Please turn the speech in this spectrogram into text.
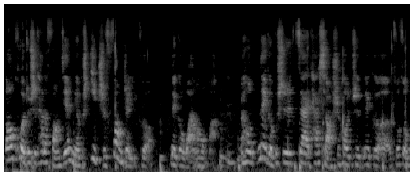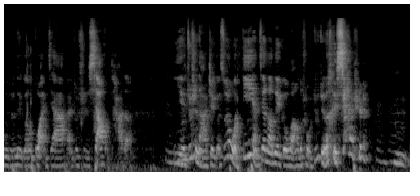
包括就是他的房间里面不是一直放着一个那个玩偶嘛，然后那个不是在他小时候，就是那个佐佐木就那个管家，反正就是吓唬他的，也就是拿这个。所以我第一眼见到那个玩偶的时候，我就觉得很吓人。嗯，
